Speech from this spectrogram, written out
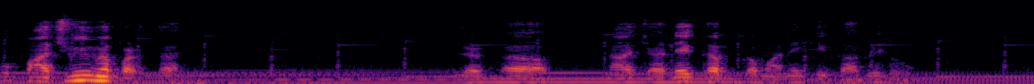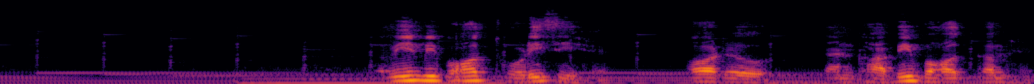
वो पांचवी में पढ़ता है। ये लड़का ना जाने कब कमाने के काबिल हो ज़मीन भी बहुत थोड़ी सी है और तनख्वाह भी बहुत कम है।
